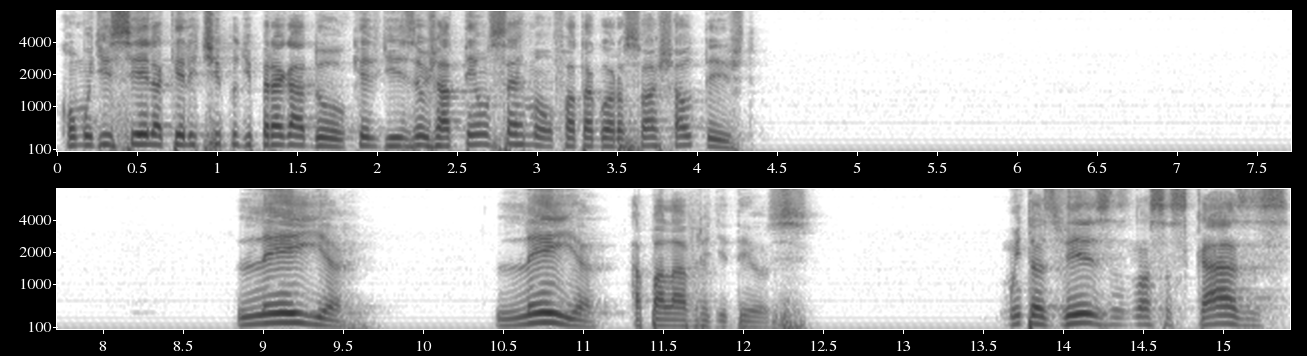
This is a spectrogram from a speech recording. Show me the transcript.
Como disse ele, aquele tipo de pregador, que ele diz: Eu já tenho um sermão, falta agora só achar o texto. Leia, leia a palavra de Deus. Muitas vezes nas nossas casas,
